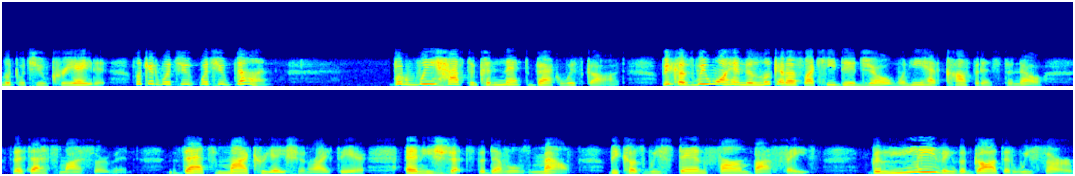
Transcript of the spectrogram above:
look what you've created. Look at what you what you've done. But we have to connect back with God because we want him to look at us like he did Job when he had confidence to know that that's my servant. That's my creation right there. And he shuts the devil's mouth because we stand firm by faith, believing the God that we serve.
